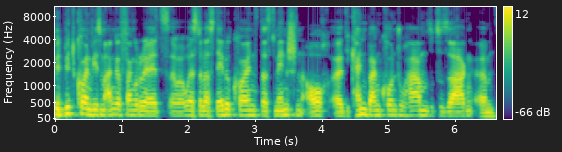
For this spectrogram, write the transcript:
mit Bitcoin, wie es mal angefangen oder jetzt äh, US-Dollar Stablecoins, dass Menschen auch, äh, die kein Bankkonto haben, sozusagen ähm,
